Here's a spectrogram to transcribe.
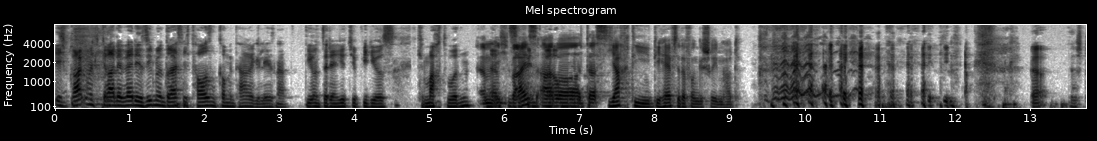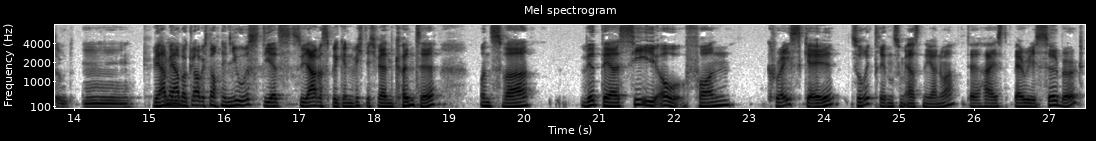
Ich frage mich gerade, wer die 37.000 Kommentare gelesen hat, die unter den YouTube-Videos gemacht wurden. Ähm, Ähm, ich weiß Fall auch- aber, dass Yachty die Hälfte davon geschrieben hat. Ja, das stimmt. Mm, Wir haben ja Mhm. aber, glaube ich, noch eine News, die jetzt zu Jahresbeginn wichtig werden könnte. Und zwar wird der CEO von Grayscale zurücktreten zum 1. Januar. Der heißt Barry Silbert.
